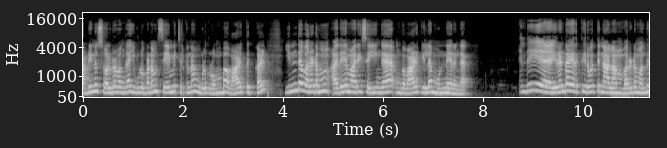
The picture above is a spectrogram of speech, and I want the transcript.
அப்படின்னு சொல்கிறவங்க இவ்வளோ பணம் சேமிச்சிருக்குன்னா உங்களுக்கு ரொம்ப வாழ்த்துக்கள். இந்த வருடமும் அதே மாதிரி செய்யுங்க. உங்கள் வாழ்க்கையில் முன்னேறுங்க. இந்த இரண்டாயிரத்தி இருபத்தி நாலாம் வருடம் வந்து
